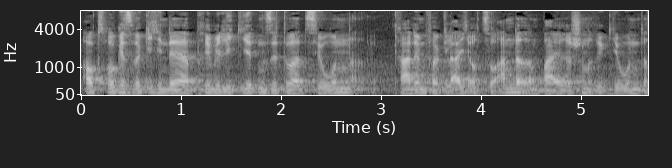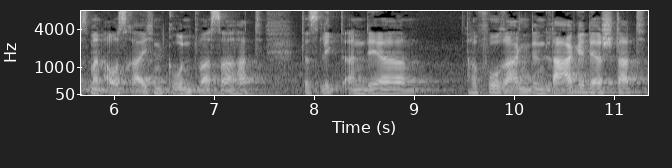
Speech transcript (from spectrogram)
Augsburg ist wirklich in der privilegierten Situation, gerade im Vergleich auch zu anderen bayerischen Regionen, dass man ausreichend Grundwasser hat. Das liegt an der hervorragenden Lage der Stadt.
